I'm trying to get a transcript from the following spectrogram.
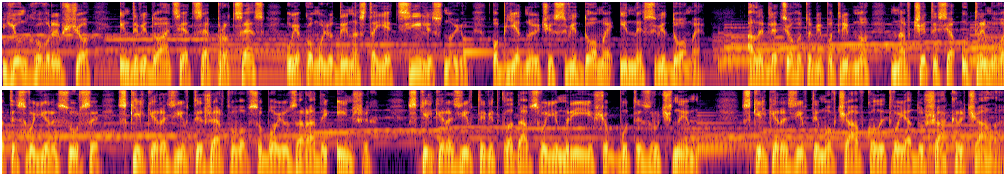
Юнг говорив, що індивідуація це процес, у якому людина стає цілісною, об'єднуючи свідоме і несвідоме. Але для цього тобі потрібно навчитися утримувати свої ресурси, скільки разів ти жертвував собою заради інших, скільки разів ти відкладав свої мрії, щоб бути зручним, скільки разів ти мовчав, коли твоя душа кричала.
